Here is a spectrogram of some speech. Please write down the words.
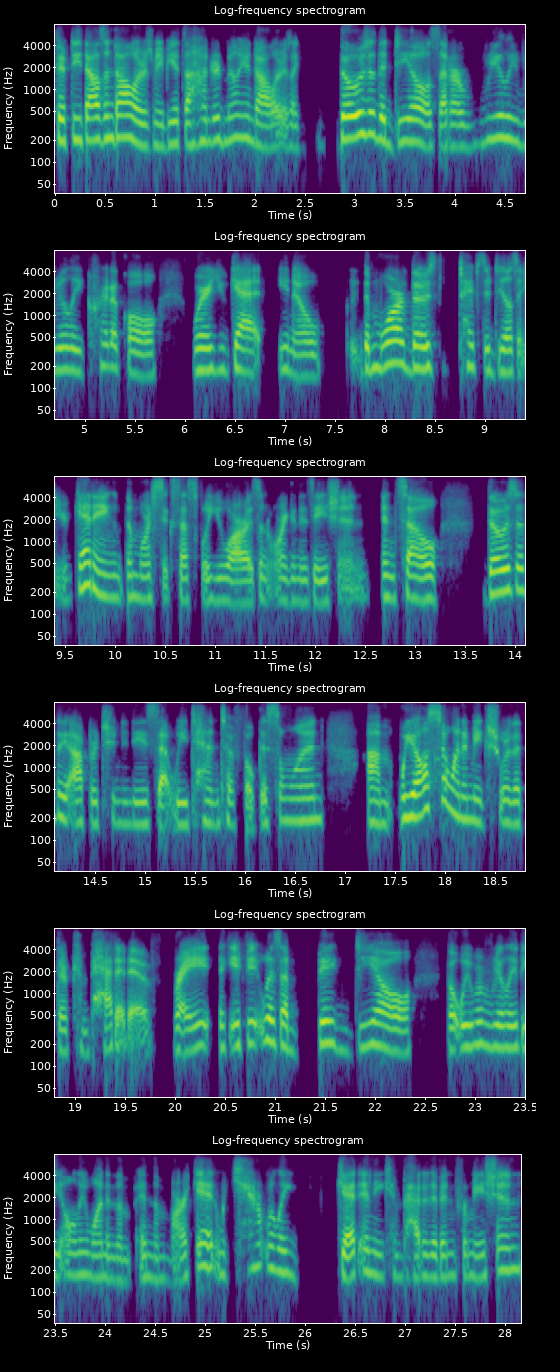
$50,000, maybe it's $100 million. Like those are the deals that are really, really critical where you get, you know, the more of those types of deals that you're getting, the more successful you are as an organization. And so those are the opportunities that we tend to focus on. Um, we also want to make sure that they're competitive, right? Like if it was a big deal, but we were really the only one in the in the market and we can't really get any competitive information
